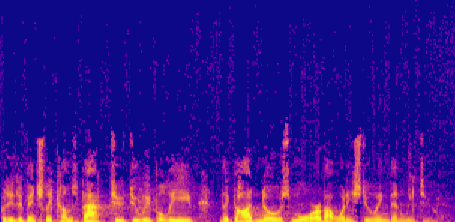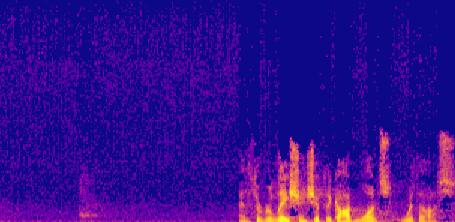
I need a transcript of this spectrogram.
But it eventually comes back to do we believe that God knows more about what He's doing than we do? And the relationship that God wants with us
